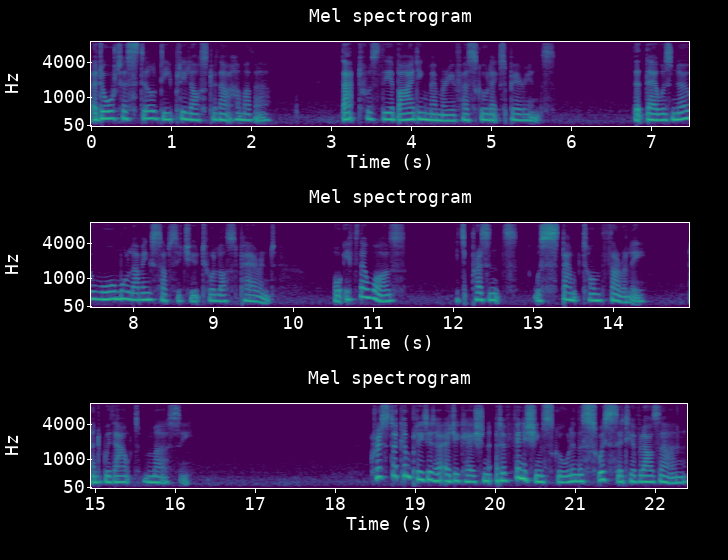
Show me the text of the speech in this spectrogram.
a daughter still deeply lost without her mother. That was the abiding memory of her school experience. That there was no warm or loving substitute to a lost parent, or if there was, its presence was stamped on thoroughly and without mercy. Christa completed her education at a finishing school in the Swiss city of Lausanne.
